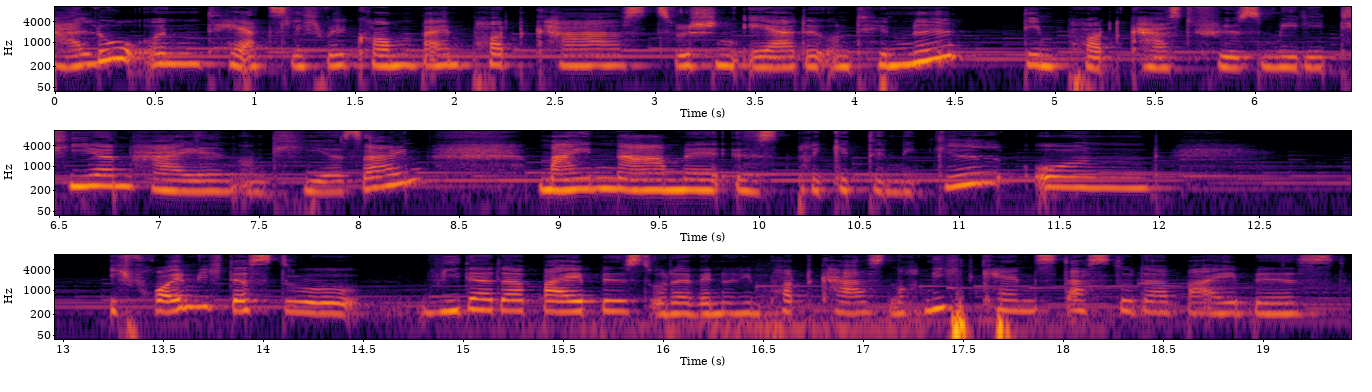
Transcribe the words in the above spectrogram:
Hallo und herzlich willkommen beim Podcast Zwischen Erde und Himmel, dem Podcast fürs Meditieren, Heilen und Hiersein. Mein Name ist Brigitte Nickel und ich freue mich, dass du wieder dabei bist oder wenn du den Podcast noch nicht kennst, dass du dabei bist.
